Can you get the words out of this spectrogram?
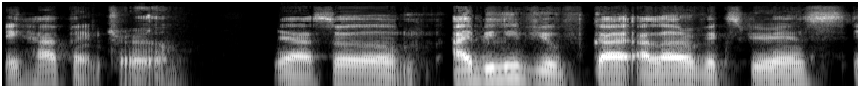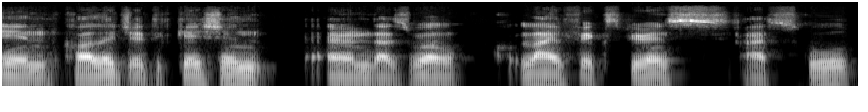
it happened. True. Yeah, so I believe you've got a lot of experience in college education and as well life experience at school.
